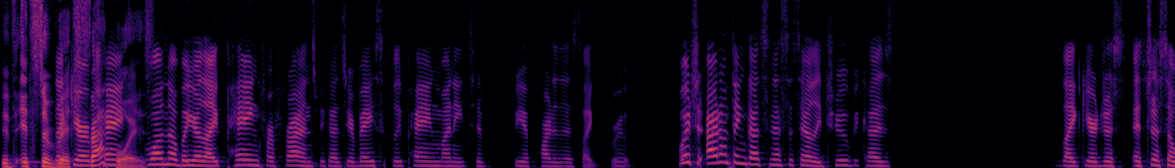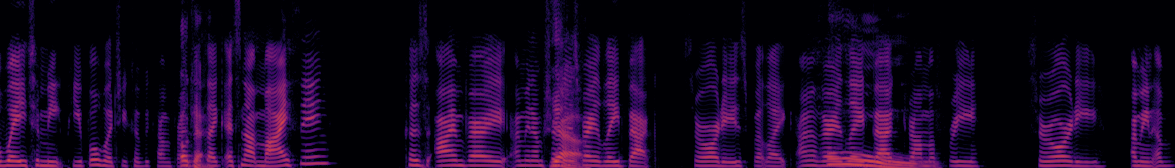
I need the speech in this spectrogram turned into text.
It's it's the like rich frat paying. boys. Well, no, but you're like paying for friends because you're basically paying money to be a part of this like group, which I don't think that's necessarily true because like you're just it's just a way to meet people which you could become friends with. Like it's not my thing because I'm very. I mean, I'm sure Yeah. there's very laid back sororities, but like I'm a very laid back, drama free sorority. I mean, I'm,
